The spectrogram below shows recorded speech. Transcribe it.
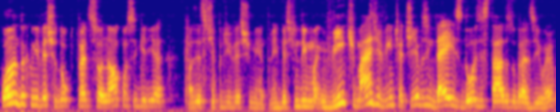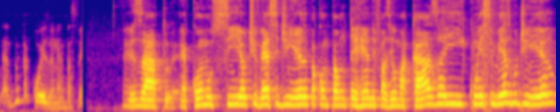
quando que o investidor tradicional conseguiria fazer esse tipo de investimento, né? investindo em 20, mais de 20 ativos em 10, 12 estados do Brasil. É, é muita coisa, né? Bastante. Exato. É como se eu tivesse dinheiro para comprar um terreno e fazer uma casa e com esse mesmo dinheiro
